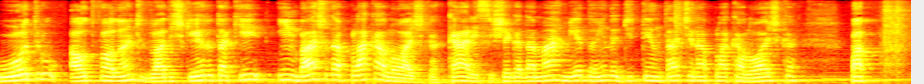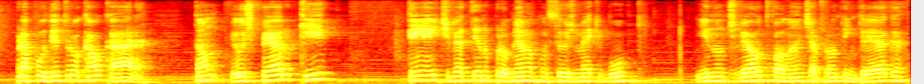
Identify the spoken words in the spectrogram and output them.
o outro alto-falante do lado esquerdo está aqui embaixo da placa lógica. Cara, esse chega a dar mais medo ainda de tentar tirar a placa lógica para poder trocar o cara. Então eu espero que quem aí tiver tendo problema com seus MacBook e não tiver alto-falante a pronta entrega,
